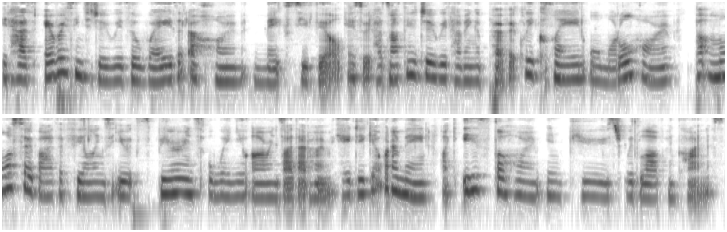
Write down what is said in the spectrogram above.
It has everything to do with the way that a home makes you feel. Okay, so it has nothing to do with having a perfectly clean or model home but more so by the feelings that you experience when you are inside that home. Okay, do you get what I mean? Like, is the home infused with love and kindness?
